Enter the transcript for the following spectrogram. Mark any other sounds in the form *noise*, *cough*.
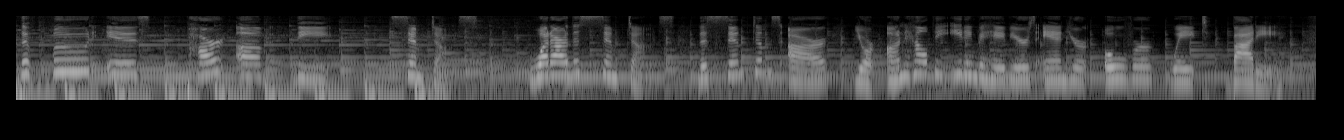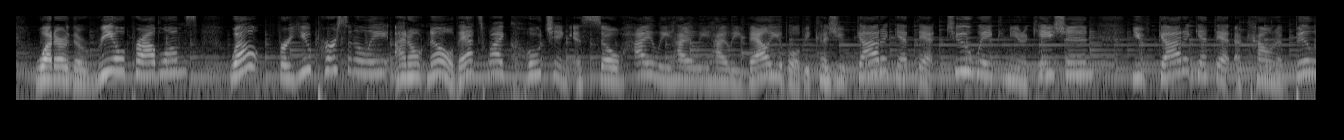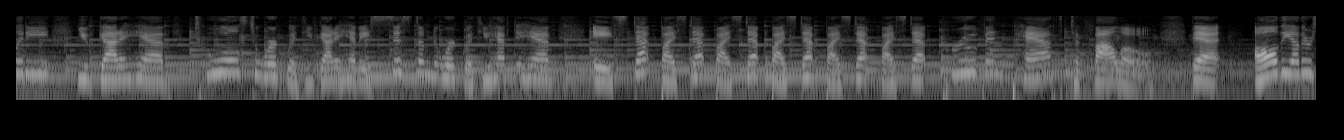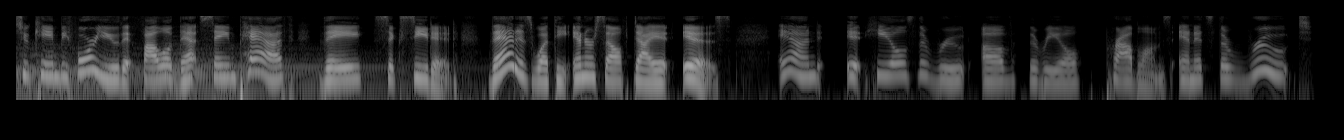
The food is part of the symptoms. What are the symptoms? The symptoms are your unhealthy eating behaviors and your overweight body. What are the real problems? Well, for you personally, I don't know. That's why coaching is so highly, highly, highly valuable because you've got to get that two way communication. You've got to get that accountability. You've got to have tools to work with. You've got to have a system to work with. You have to have a step by step by step by step by step by step proven path to follow that all the others who came before you that followed that same path they succeeded. That is what the inner self diet is. And it heals the root of the real problems. And it's the root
